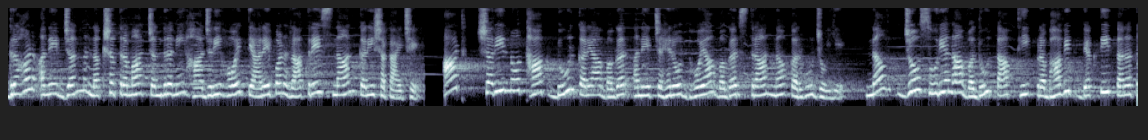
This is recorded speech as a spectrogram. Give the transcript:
ગ્રહણ અને જન્મ નક્ષત્રમાં ચંદ્રની હાજરી હોય ત્યારે પણ રાત્રે સ્નાન કરી શકાય છે. આઠ, શરીરનો થાક દૂર કર્યા વગર અને ચહેરો ધોયા વગર સ્નાન ન કરવું જોઈએ. નવ જો સૂર્યના વધુ તાપથી પ્રભાવિત વ્યક્તિ તરત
